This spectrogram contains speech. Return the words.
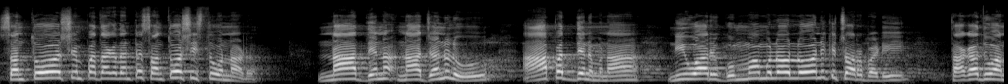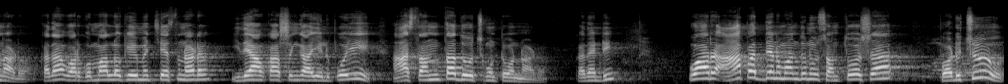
సంతోషింపదగదంటే సంతోషిస్తూ ఉన్నాడు. నా దిన నా జనులు ఆపద్దినమున నీ వారి గుమ్మములలోనికి చొరబడి తగదు అన్నాడు. కదా వారి గుమ్మాల్లోకి ఏమి చేస్తున్నాడు? ఇదే అవకాశంగా వెళ్ళిపోయి ఆస్తంతా దోచుకుంటూ ఉన్నాడు. కదండి? వారు ఆపద్దినమందు నువ్వు సంతోష పడుచు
